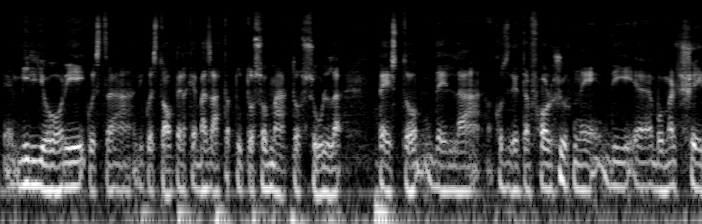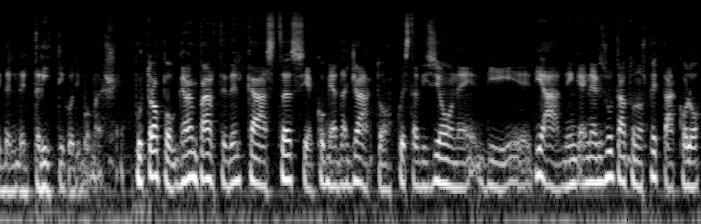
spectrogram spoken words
eh, migliori questa, di quest'opera che è basata tutto sommato sul testo della cosiddetta Folle Journée di eh, Beaumarchais, del, del trittico di Beaumarchais. Purtroppo gran parte del cast si è come adagiato questa visione di, di Harding e ne è risultato uno spettacolo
